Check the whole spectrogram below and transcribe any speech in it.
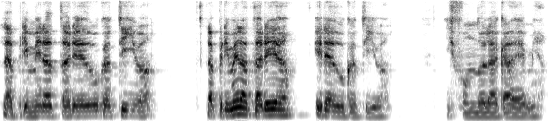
La primera tarea educativa, la primera tarea era educativa, y fundó la academia.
